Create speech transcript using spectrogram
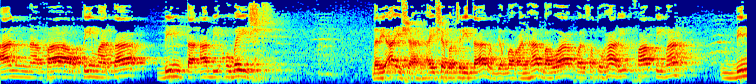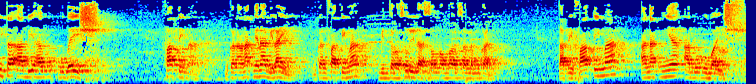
anna Fatimata binta Abi Hubeish dari Aisyah Aisyah bercerita radhiyallahu anha bahwa pada suatu hari Fatimah binta Abi Hubeish Fatimah bukan anaknya Nabi lain bukan Fatimah binti Rasulullah sallallahu alaihi wasallam bukan tapi Fatimah anaknya Abu Hubeish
